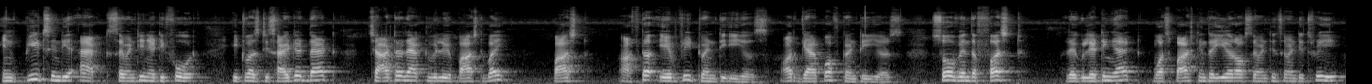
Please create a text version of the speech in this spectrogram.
In Pitt's India Act 1784, it was decided that Charter Act will be passed by passed after every 20 years or gap of 20 years. So when the first Regulating Act was passed in the year of 1773,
